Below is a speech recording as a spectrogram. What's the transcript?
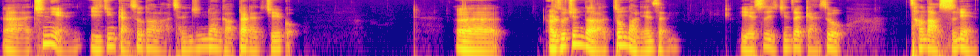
呃，青年已经感受到了曾经乱搞带来的结果，呃，而如今的中老年人也是已经在感受长达十年、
